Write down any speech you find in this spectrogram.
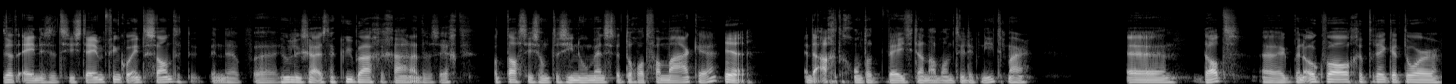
dat één is het systeem, vind ik wel interessant. Ik ben op eh, huwelijksreis naar Cuba gegaan. en Dat was echt fantastisch om te zien hoe mensen er toch wat van maken. Hè? Ja. En de achtergrond, dat weet je dan allemaal natuurlijk niet. Maar eh, dat. Eh, ik ben ook wel getriggerd door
